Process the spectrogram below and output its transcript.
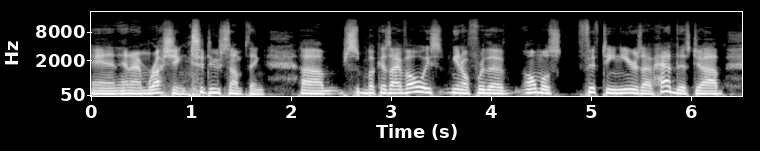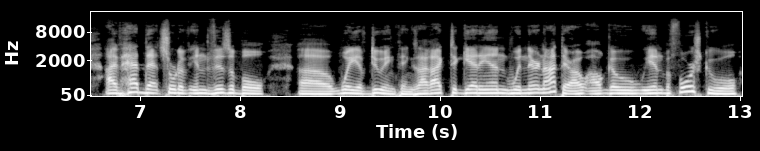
and, and I'm rushing to do something. Um, because I've always, you know, for the almost 15 years I've had this job, I've had that sort of invisible, uh, way of doing things. I like to get in when they're not there. I'll, I'll go in before school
